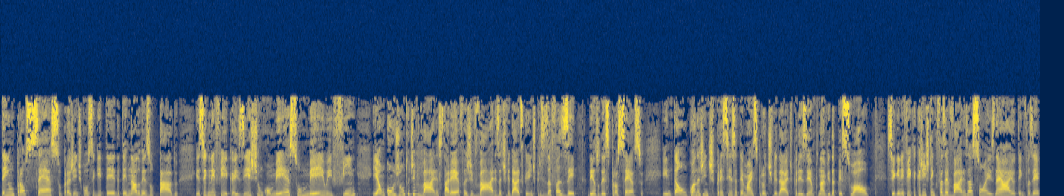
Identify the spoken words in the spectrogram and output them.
tem um processo para a gente conseguir ter determinado resultado. Isso significa, existe um começo, meio e fim, e é um conjunto de várias tarefas, de várias atividades que a gente precisa fazer dentro desse processo. Então, quando a gente precisa ter mais produtividade, por exemplo, na vida pessoal, significa que a gente tem que fazer várias ações, né? Ah, eu tenho que fazer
